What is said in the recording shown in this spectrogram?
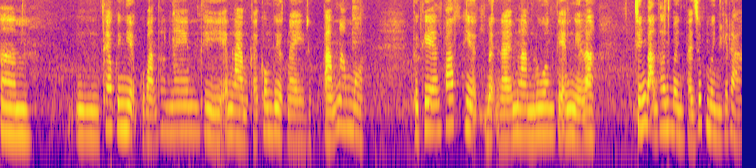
Um, theo kinh nghiệm của bản thân em thì em làm cái công việc này được 8 năm rồi. Từ khi em phát hiện bệnh này em làm luôn thì em nghĩ là chính bản thân mình phải giúp mình cái đã.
